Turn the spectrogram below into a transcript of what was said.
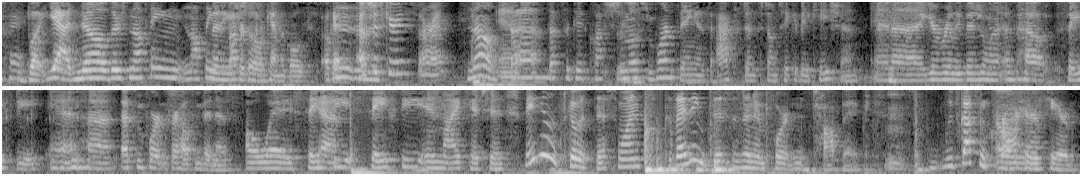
okay. But yeah, no, there's nothing, nothing, Nothing in special. terms of chemicals. Okay, I was just curious. All right. No, And, that's uh, that's a good question. The most important thing is accidents don't take a vacation, and uh, you're really vigilant about safety, and uh, that's important for health and fitness. Always safety, safety in my kitchen. Maybe let's go with this one because I think this is an important topic. We've got some oh, crackers here,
